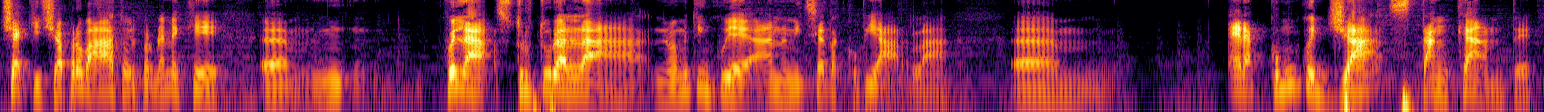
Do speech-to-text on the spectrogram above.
C'è chi ci ha provato, il problema è che ehm, quella struttura là, nel momento in cui hanno iniziato a copiarla, ehm, era comunque già stancante.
